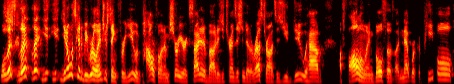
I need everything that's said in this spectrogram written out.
Well, let's sure. let let you, you know what's going to be real interesting for you and powerful, and I'm sure you're excited about as you transition to the restaurants. Is you do have a following, both of a network of people,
